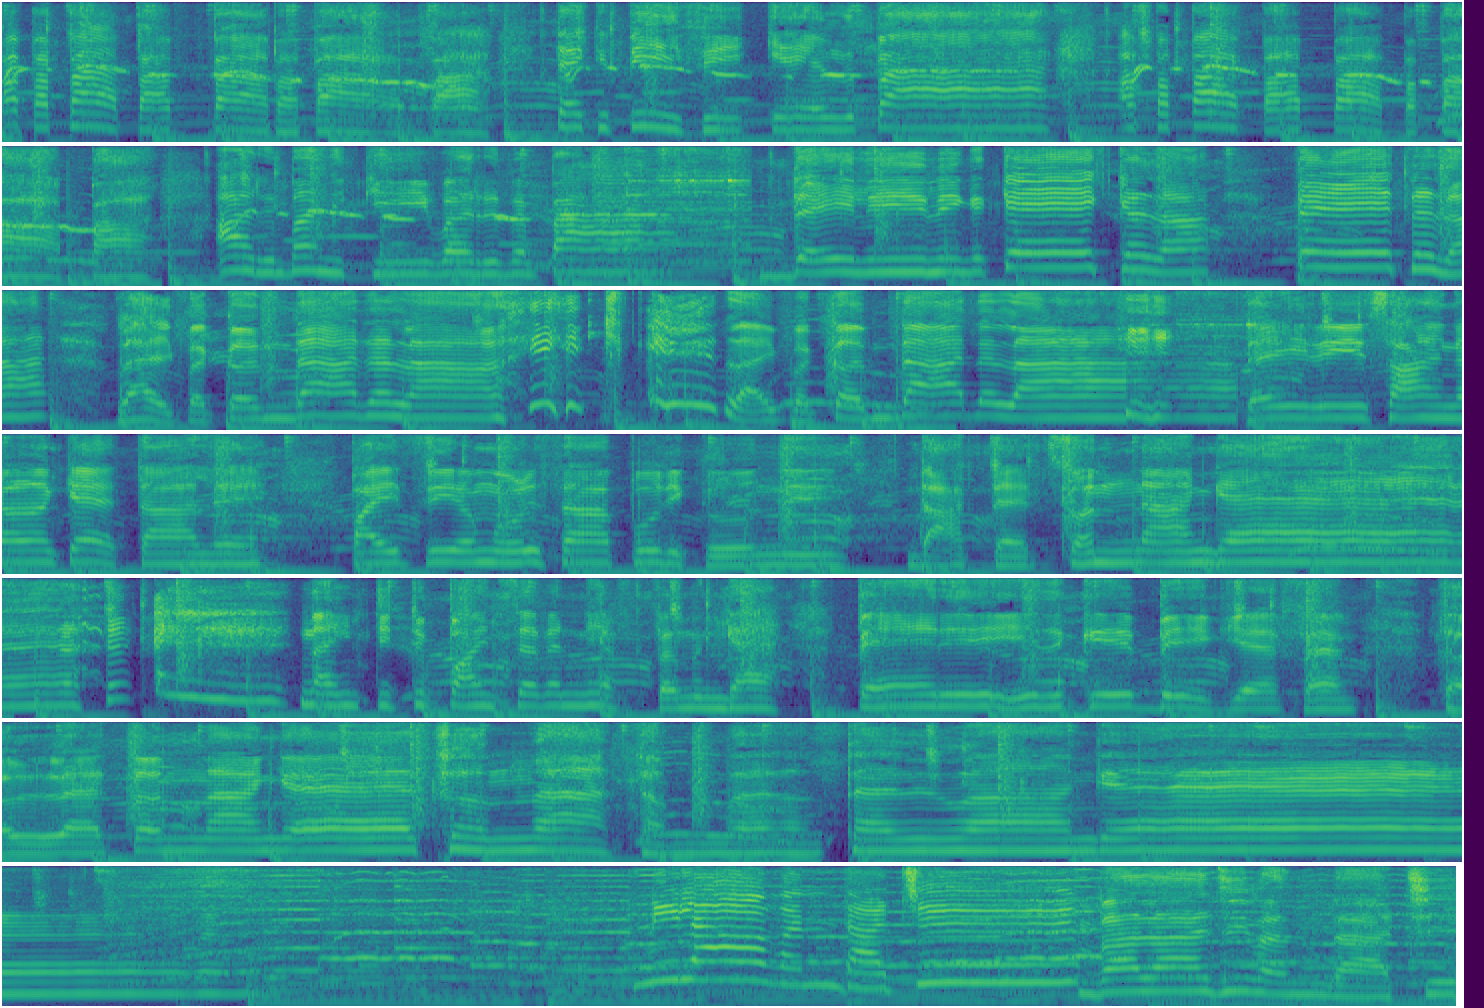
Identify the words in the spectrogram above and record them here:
பாப்பா பாப்பா பாப்பா பாப்பா டேக் இட் ஈஸி கேளுப்பா அப்பா பாப்பா பாப்பா பாப்பா ஆறு மணிக்கு வருவேன்ப்பா டெய்லி நீங்க கேட்கலாம் பேசலாம் லைஃப கொண்டாடலாம் லைஃப கொண்டாடலாம் டெய்லி சாயங்காலம் கேட்டாலே பைத்தியம் முழுசா பிடிக்கும்னு டாக்டர் சொன்னாங்க நைன்டி டூ பாயிண்ட் செவன் எஃப்எம்ங்க பேரு இதுக்கு பிக் எஃப்எம் சொல்ல சொன்னாங்க சொன்னா சம்பளம் தருவாங்க. நிலா வந்தாச்சு. பாலாஜி வந்தாச்சு.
